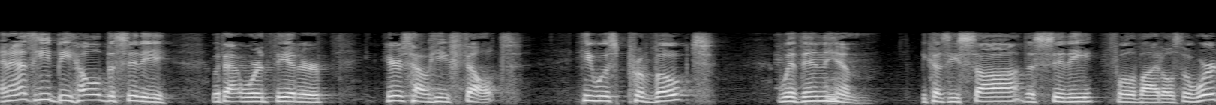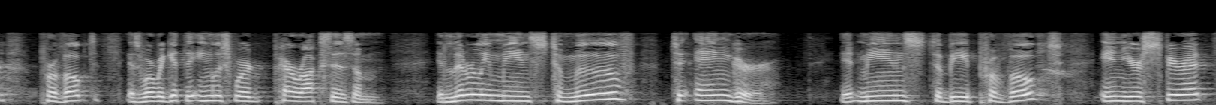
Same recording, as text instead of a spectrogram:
And as he beheld the city with that word theater, here's how he felt. He was provoked within him because he saw the city full of idols. The word provoked is where we get the English word paroxysm. It literally means to move to anger. It means to be provoked in your spirit.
